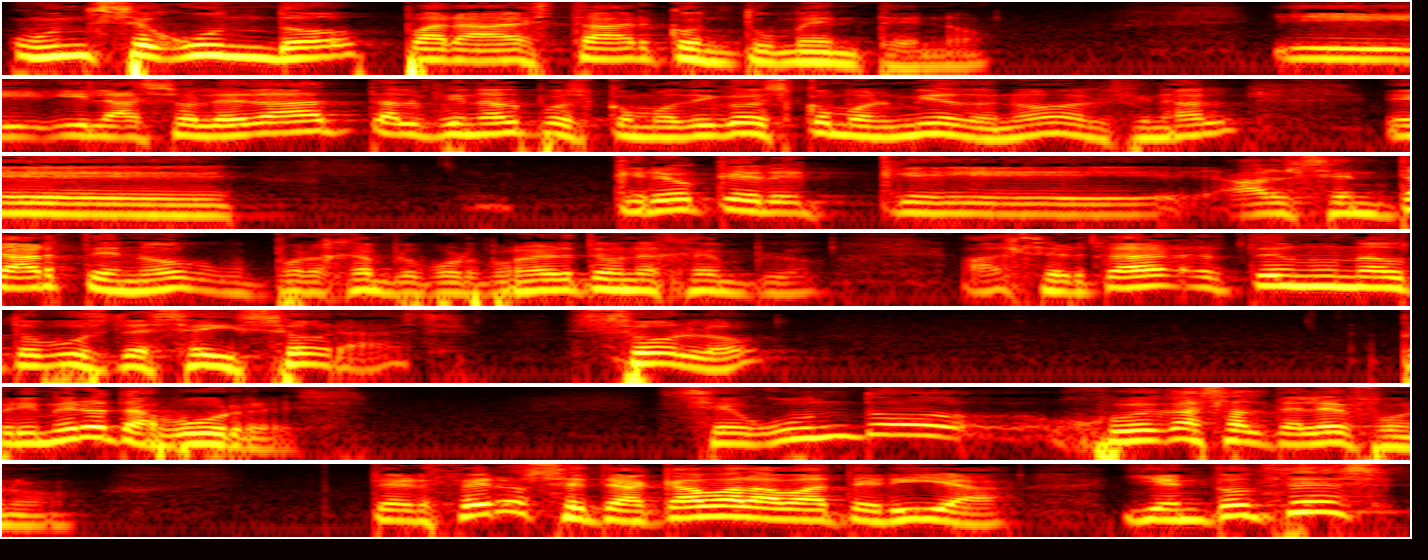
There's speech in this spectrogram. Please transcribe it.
un segundo para estar con tu mente, ¿no? Y, y la soledad, al final, pues como digo, es como el miedo, ¿no? Al final, eh, creo que, que al sentarte, ¿no? Por ejemplo, por ponerte un ejemplo, al sentarte en un autobús de seis horas, solo, primero te aburres. Segundo, juegas al teléfono. Tercero, se te acaba la batería. Y entonces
